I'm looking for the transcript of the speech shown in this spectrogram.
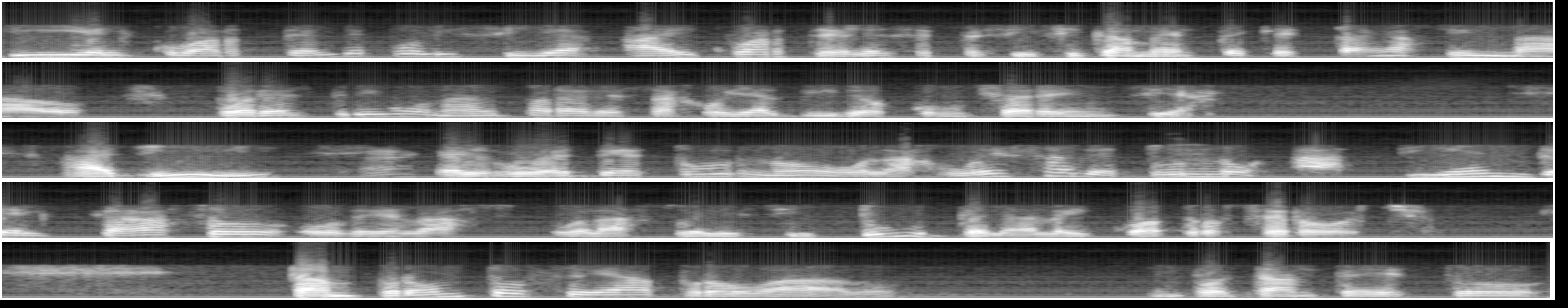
y el cuartel de policía, hay cuarteles específicamente que están asignados por el tribunal para desarrollar videoconferencias. Allí ah, el juez de turno o la jueza de turno atiende el caso o de las o la solicitud de la ley 408. Tan pronto sea aprobado, importante esto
